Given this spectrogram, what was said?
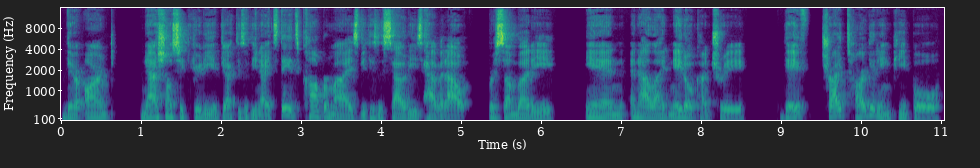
there aren't national security objectives of the United States compromised because the Saudis have it out for somebody in an allied NATO country. They've tried targeting people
